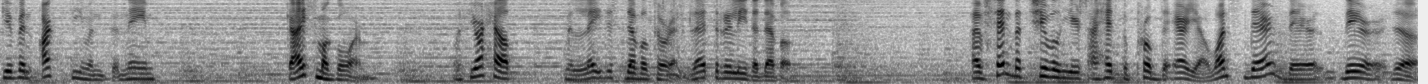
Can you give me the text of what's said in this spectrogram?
given Archdemon the name Gaismagorm. With your help, we'll lay this devil to rest, literally the devil. I've sent the Chevaliers ahead to probe the area. Once there, they're, they're, the,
